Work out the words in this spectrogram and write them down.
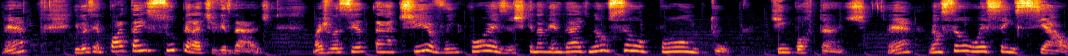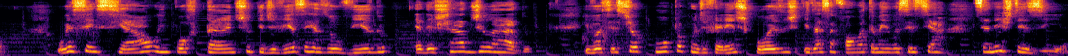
né? E você pode estar em superatividade, mas você está ativo em coisas que na verdade não são o ponto que importante, né? Não são o essencial. O essencial, o importante, o que devia ser resolvido é deixado de lado. E você se ocupa com diferentes coisas e dessa forma também você se, se anestesia,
